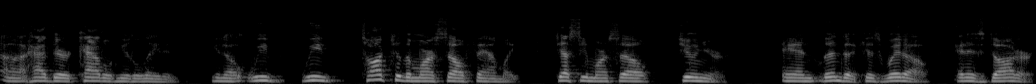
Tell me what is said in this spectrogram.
uh, had their cattle mutilated. You know, we've we've talked to the Marcel family, Jesse Marcel Jr. and Linda, his widow, and his daughter,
